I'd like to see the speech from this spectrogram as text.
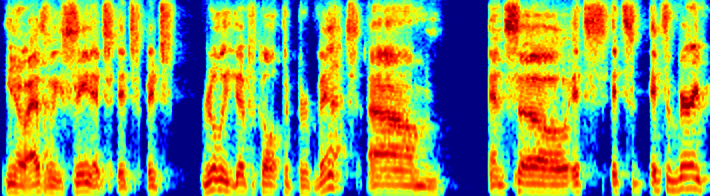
you know, as we've seen, it's, it's, it's really difficult to prevent. Um, and so it's, it's, it's a very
